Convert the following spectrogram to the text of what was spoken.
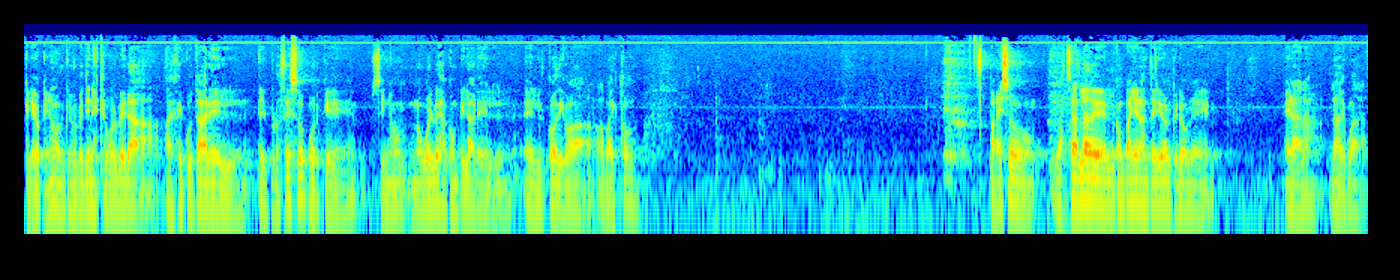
Creo que no, creo que tienes que volver a, ejecutar el, proceso porque si no, no vuelves a compilar el, código a, bytecode. Para eso, la charla del compañero anterior creo que era la adecuada.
